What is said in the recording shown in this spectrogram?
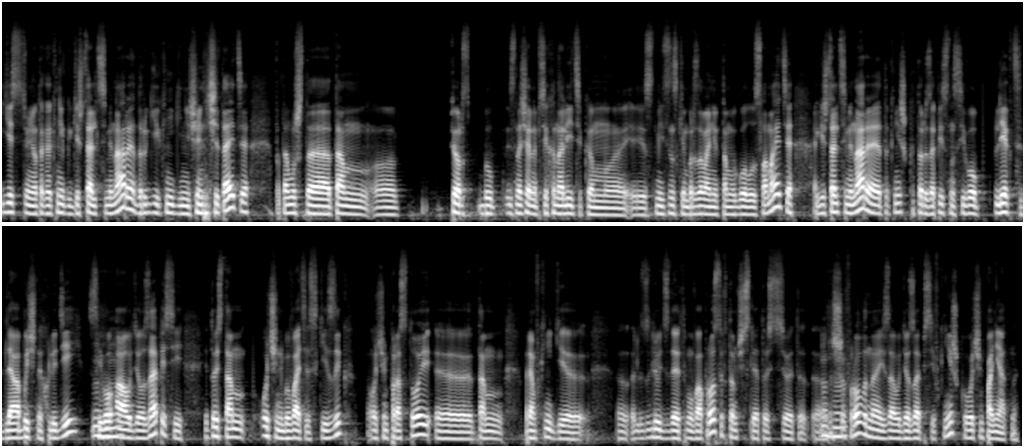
есть у него такая книга «Гештальт-семинары», другие книги ничего не читайте, потому что там э, Пёрс был изначально психоаналитиком э, и с медицинским образованием, там вы голову сломаете. А гештальт-семинары — это книжка, которая записана с его лекций для обычных людей, с его Мгм. аудиозаписей. И то есть там очень обывательский язык, очень простой. э, Там прям в книге э, люди задают ему вопросы в том числе, то есть все это э, Мгм. расшифровано из аудиозаписи в книжку, очень понятно.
